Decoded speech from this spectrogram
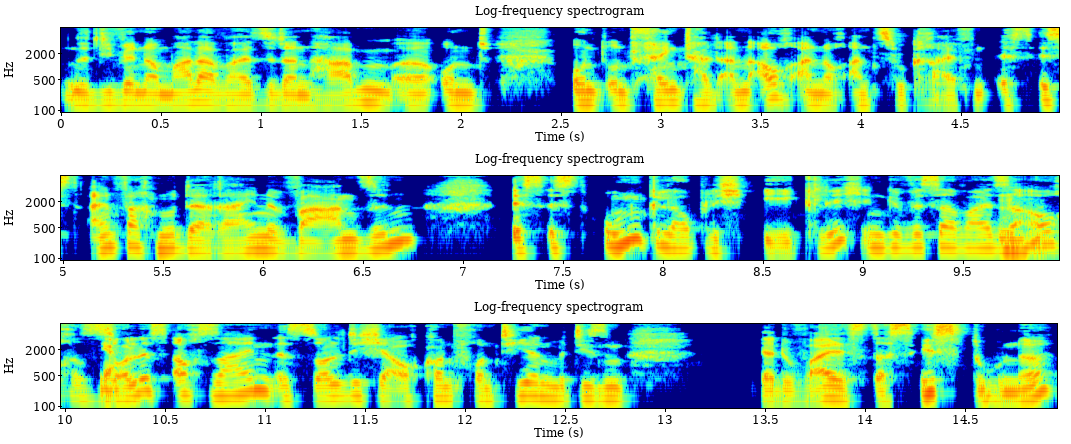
äh, die wir normalerweise dann haben äh, und und und fängt halt an auch an noch anzugreifen. Es ist einfach nur der reine Wahnsinn. Es ist unglaublich eklig in gewisser Weise Mhm, auch. ja. Soll es auch sein. Es soll dich ja auch konfrontieren mit diesem ja, du weißt, das isst du, ne?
